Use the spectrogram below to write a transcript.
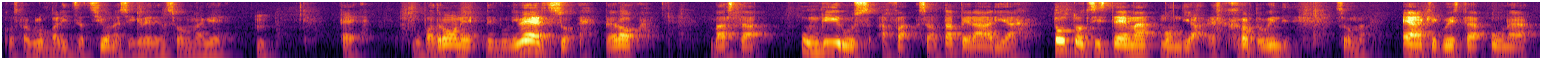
questa globalizzazione si crede insomma che mm, è il padrone dell'universo, eh, però basta un virus a far saltare per aria tutto il sistema mondiale, d'accordo? Quindi insomma è anche questa una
